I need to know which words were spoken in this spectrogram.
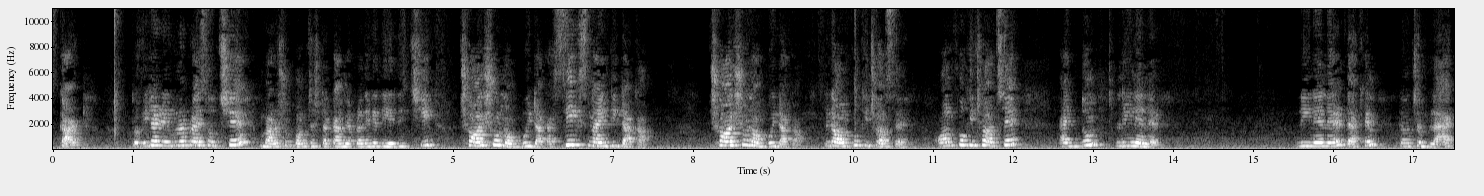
স্কার্ট তো এটা রেগুলার প্রাইস হচ্ছে বারোশো পঞ্চাশ টাকা। আমি আপনাদেরকে দিয়ে দিচ্ছি ছয়শো নব্বই টাকা সিক্স নাইনটি টাকা। ছয়শো নব্বই টাকা। তো এটা অল্প কিছু আছে। অল্প কিছু আছে একদম লিনেনের লিনেনের দেখেন, এটা হচ্ছে ব্ল্যাক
